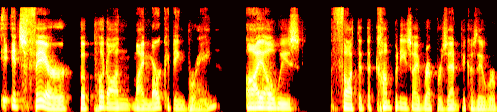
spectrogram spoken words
it's fair, but put on my marketing brain, I always thought that the companies I represent, because they were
